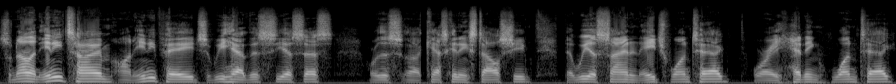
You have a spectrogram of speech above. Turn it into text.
So now that any time on any page that we have this CSS or this uh, cascading style sheet that we assign an H1 tag or a heading 1 tag,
